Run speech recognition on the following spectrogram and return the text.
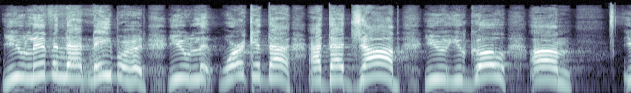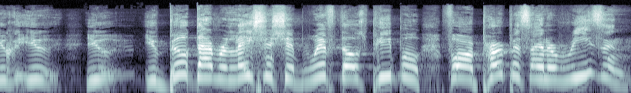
You live in that neighborhood. You li- work at that at that job. You you go. Um, you you you you built that relationship with those people for a purpose and a reason.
